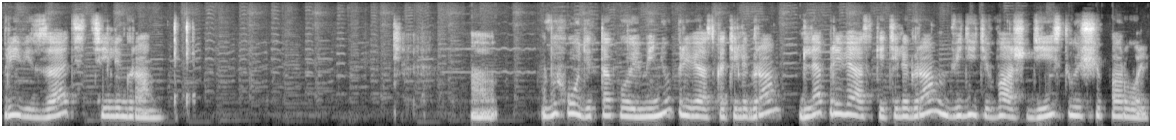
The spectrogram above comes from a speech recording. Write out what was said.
«Привязать Telegram». А, выходит такое меню «Привязка Telegram». Для привязки Telegram введите ваш действующий пароль.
